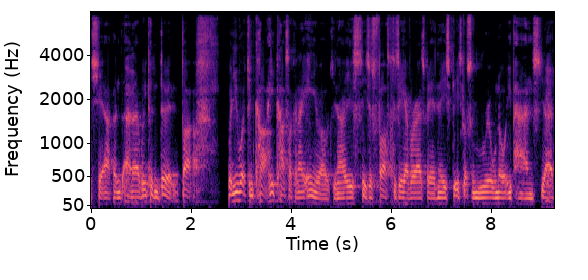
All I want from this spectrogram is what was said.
shit happened, and uh, we couldn't do it. But when you watch him cut, he cuts like an 18 year old. You know, he's he's as fast as he ever has been. He's he's got some real naughty pans. You know,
